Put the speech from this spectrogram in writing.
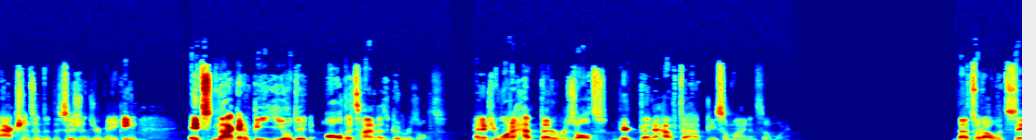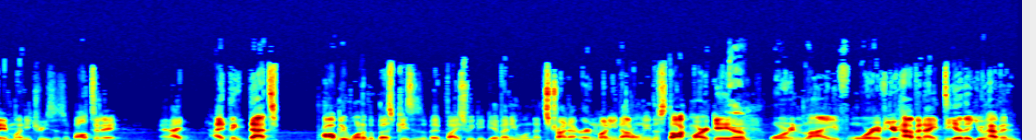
actions and the decisions you're making? It's not going to be yielded all the time as good results. And if you want to have better results, you're going to have to have peace of mind in some way. That's what I would say Money Trees is about today. And I, I think that's probably one of the best pieces of advice we could give anyone that's trying to earn money not only in the stock market Yep. or in life or if you have an idea that you haven't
